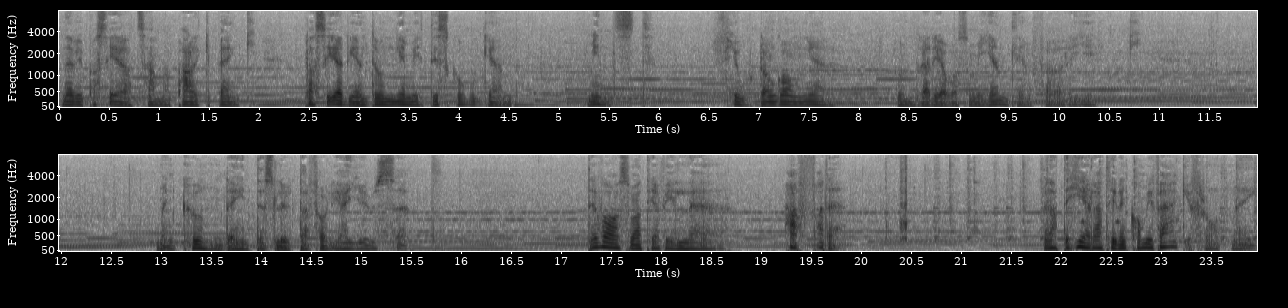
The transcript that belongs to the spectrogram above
När vi passerat samma parkbänk placerad i en dunge mitt i skogen. Minst 14 gånger undrade jag vad som egentligen föregick. Men kunde inte sluta följa ljuset. Det var som att jag ville haffa det. Men att det hela tiden kom iväg ifrån mig.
